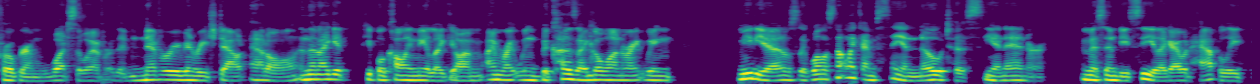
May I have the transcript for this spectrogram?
program whatsoever. They've never even reached out at all. And then I get people calling me like, oh, I'm, I'm right wing because I go on right wing media. And I was like, well, it's not like I'm saying no to CNN or MSNBC. Like I would happily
